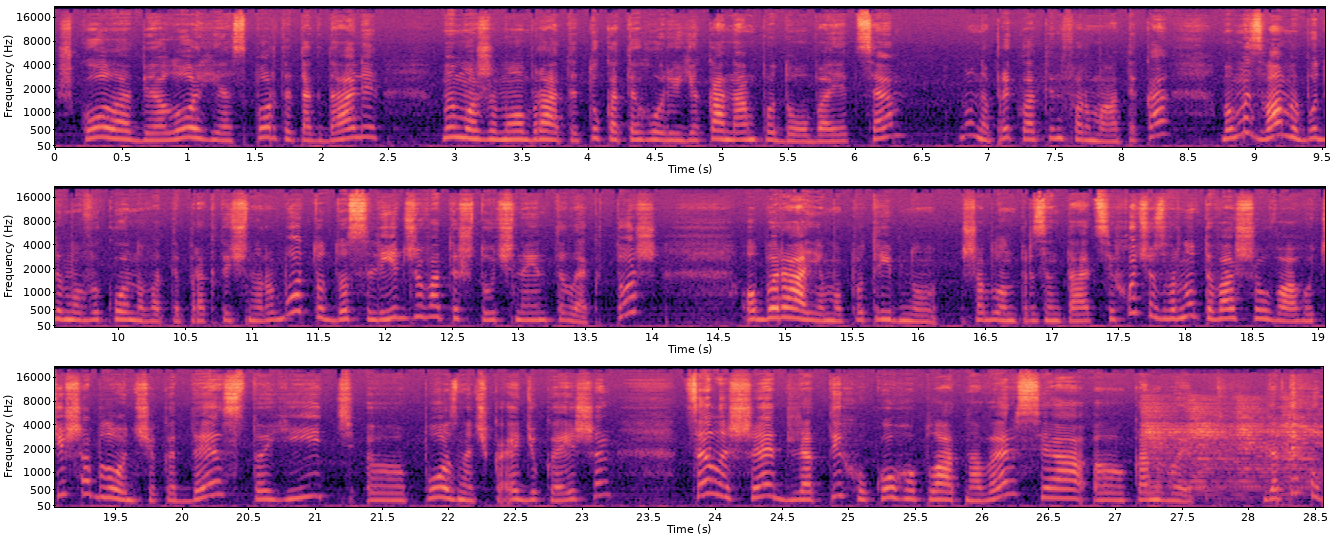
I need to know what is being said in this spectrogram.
школа, біологія, спорт і так далі. Ми можемо обрати ту категорію, яка нам подобається. Ну, наприклад, інформатика. Бо ми з вами будемо виконувати практичну роботу, досліджувати штучний інтелект. Тож, Обираємо потрібну шаблон презентації. Хочу звернути вашу увагу. Ті шаблончики, де стоїть е, позначка Education, це лише для тих, у кого платна версія е, Canva. Для тих, у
